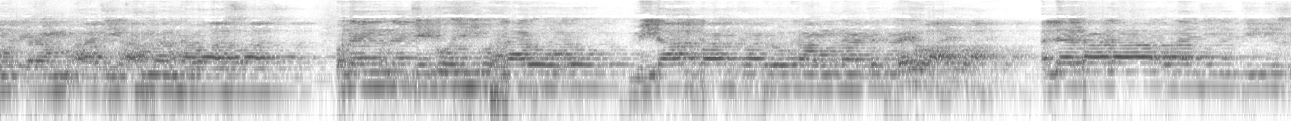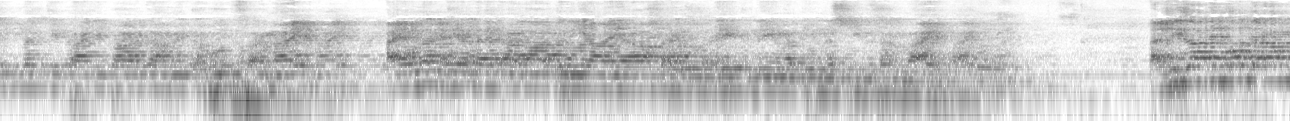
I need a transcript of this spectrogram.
محترم حاجی احمد نواز، انہوں نے جے کو ہی بھلارو میلاد پاک کا پروگرام منعقد کروا۔ اللہ تعالیٰ انہوں نے دینی خدمت کے پانی بارگاہ میں قبول فرمائے۔ آئے انہوں نے اللہ تعالیٰ دنیا یا آخرت ایک نعمت نصیب فرمائے۔ عزیزان محترم،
